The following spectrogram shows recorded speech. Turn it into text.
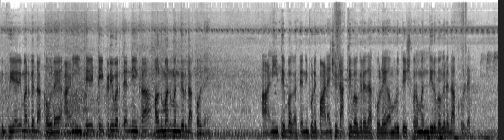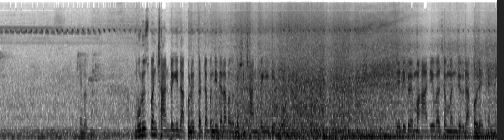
ते भुयारी मार्ग दाखवला आहे आणि इथे टेकडीवर त्यांनी एका हनुमान मंदिर दाखवलं आहे आणि इथे बघा त्यांनी पुढे पाण्याची टाकी वगैरे दाखवलं आहे अमृतेश्वर मंदिर वगैरे दाखवलं आहे हे बघा बुरुज पण छानपैकी दाखवले. तटबंदी त्याला बघा कशी छानपैकी केली आहे. ते तिकडे महादेवाचं मंदिर दाखवलंय त्यांनी.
